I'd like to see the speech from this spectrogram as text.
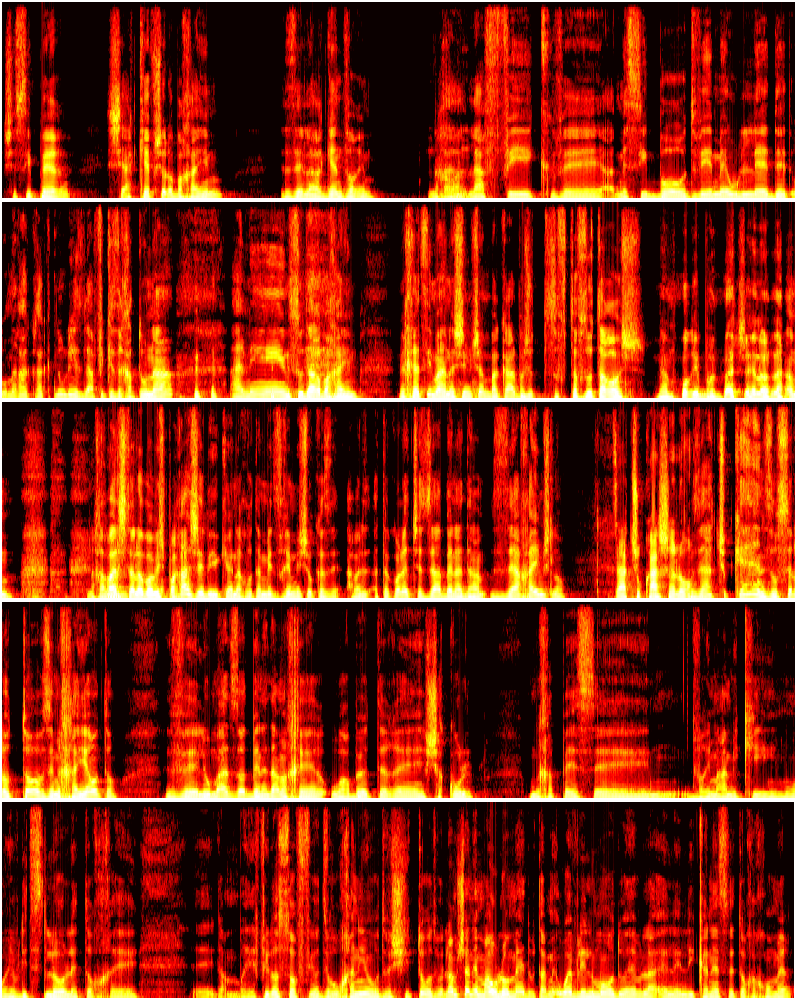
שסיפר שהכיף שלו בחיים זה לארגן דברים. נכון. להפיק, ומסיבות, וימי הולדת. הוא אומר, רק, רק תנו לי להפיק איזה חתונה, אני מסודר בחיים. וחצי מהאנשים שם בקהל פשוט תפסו את הראש, ואמרו, ריבונו של עולם. נכון. חבל שאתה לא במשפחה שלי, כי אנחנו תמיד צריכים מישהו כזה. אבל אתה קולט שזה הבן אדם, זה החיים שלו. זה התשוקה שלו. זה התשוקה, כן, זה עושה לו טוב, זה מחיה אותו. ולעומת זאת, בן אדם אחר הוא הרבה יותר uh, שקול. הוא מחפש uh, דברים מעמיקים, הוא אוהב לצלול לתוך... Uh, גם פילוסופיות ורוחניות ושיטות, ולא משנה מה הוא לומד, הוא, תמיד, הוא אוהב ללמוד, הוא אוהב להיכנס לתוך החומר.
